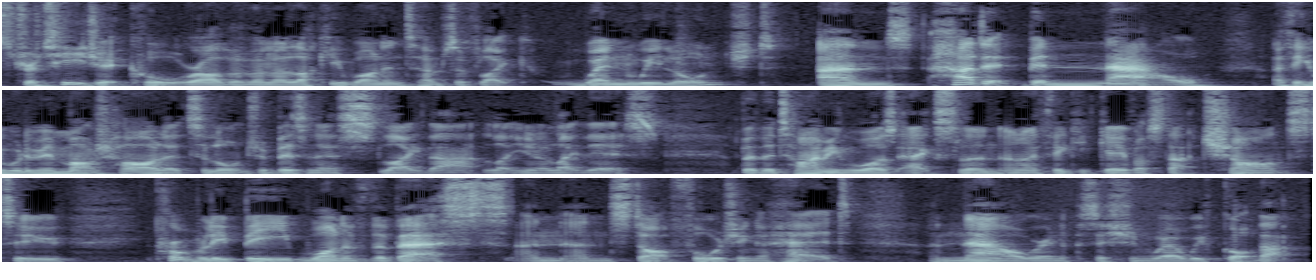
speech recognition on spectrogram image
strategic call rather than a lucky one in terms of like when we launched. And had it been now, I think it would have been much harder to launch a business like that, like, you know, like this. But the timing was excellent. And I think it gave us that chance to probably be one of the best and, and start forging ahead. And now we're in a position where we've got that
